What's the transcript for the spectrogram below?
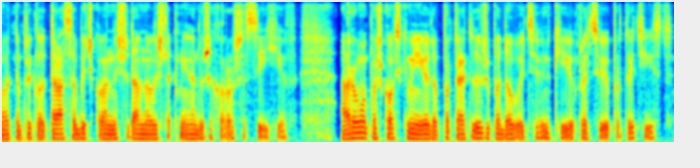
От, наприклад, Тараса Бичкова нещодавно вийшла книга дуже хороша з Сихів. А Рома Пашковський мені його портрети дуже подобаються. Він в Києві працює портретіст.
